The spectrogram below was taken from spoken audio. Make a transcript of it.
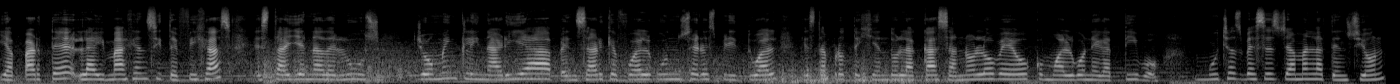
y aparte la imagen, si te fijas, está llena de luz. Yo me inclinaría a pensar que fue algún ser espiritual que está protegiendo la casa, no lo veo como algo negativo. Muchas veces llaman la atención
